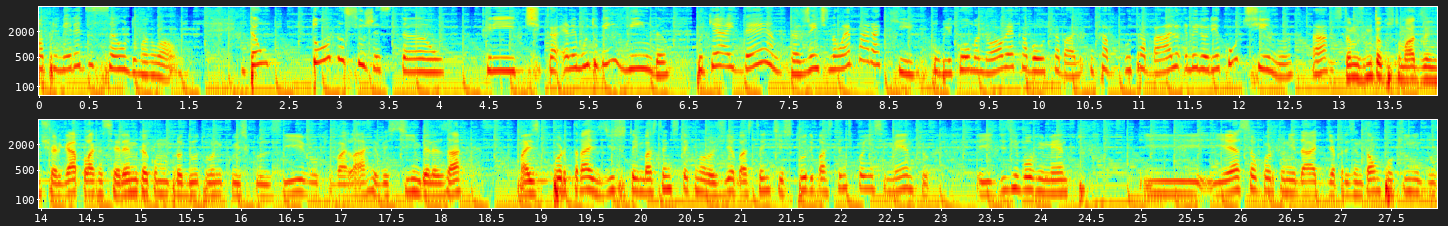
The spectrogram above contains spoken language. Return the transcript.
Uma primeira edição do manual. Então, toda sugestão, crítica, ela é muito bem-vinda, porque a ideia da gente não é parar aqui, publicou o manual e acabou o trabalho. O, o, trabalho é melhoria contínua. Tá? Estamos muito acostumados a enxergar a placa cerâmica como um produto único e exclusivo, que vai lá revestir, embelezar, mas por trás disso tem bastante tecnologia, bastante estudo e bastante conhecimento e desenvolvimento e, e, essa oportunidade de apresentar um pouquinho do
